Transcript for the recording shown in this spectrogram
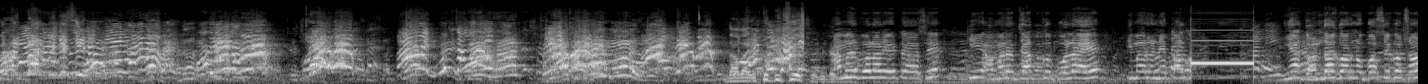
बार विदेशी দাদা একটু পিছিয়ে ছবিটা हमार बोला रे এটা আছে कि हमारा जात को बोला है तिम्रो नेपाल यहाँ धन्दा गर्नु बसेको छौ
